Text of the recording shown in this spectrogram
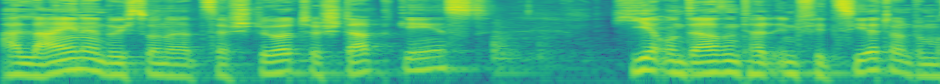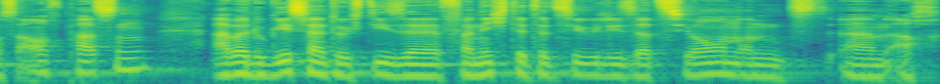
alleine durch so eine zerstörte Stadt gehst. Hier und da sind halt Infizierte und du musst aufpassen, aber du gehst halt durch diese vernichtete Zivilisation und ähm, auch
